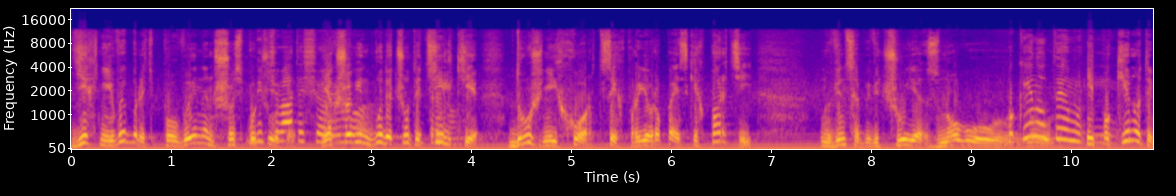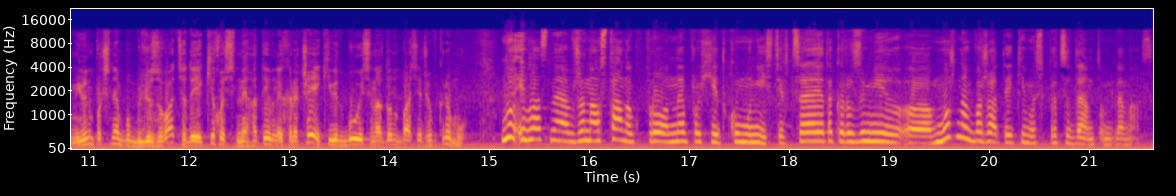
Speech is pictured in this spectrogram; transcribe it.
їхній виборець повинен щось почути. Відчувати, що якщо він буде чути підтримав. тільки дружній хор цих проєвропейських партій. Ну він себе відчує знову Покинутим ну, і і- покинутим, і він почне мобілізуватися до якихось негативних речей, які відбулися на Донбасі чи в Криму. Ну і власне вже наостанок про непрохід комуністів. Це я так розумію, е, можна вважати якимось прецедентом для нас.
